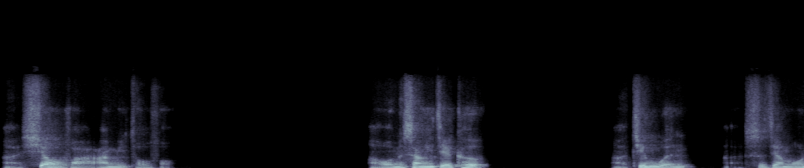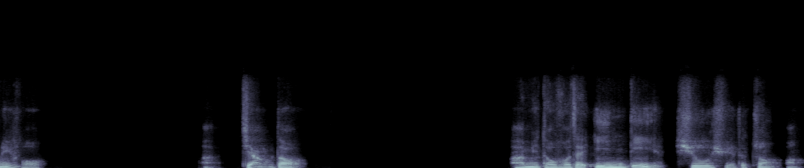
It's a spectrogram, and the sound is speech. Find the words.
啊，效法阿弥陀佛。啊，我们上一节课啊，经文啊，释迦牟尼佛啊讲到。阿弥陀佛在因地修学的状况，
